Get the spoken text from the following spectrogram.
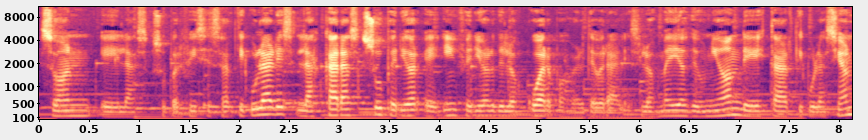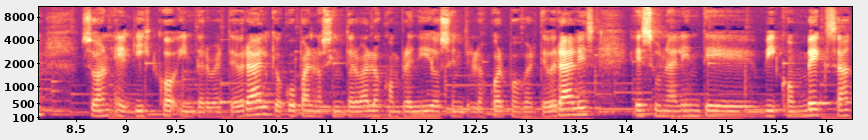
Son eh, las superficies articulares, las caras superior e inferior de los cuerpos vertebrales. Los medios de unión de esta articulación son el disco intervertebral, que ocupan los intervalos comprendidos entre los cuerpos vertebrales. Es una lente biconvexa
